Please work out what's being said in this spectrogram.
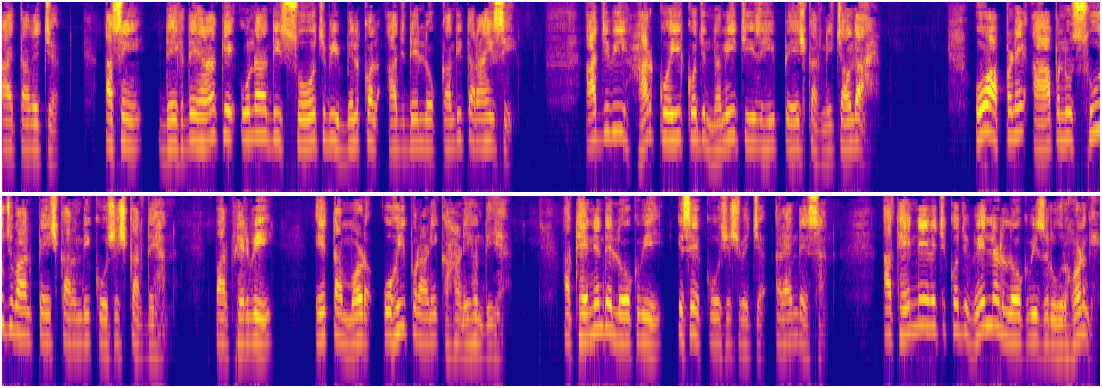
ਆਇਤਾਂ ਵਿੱਚ ਅਸੀਂ ਦੇਖਦੇ ਹਾਂ ਕਿ ਉਹਨਾਂ ਦੀ ਸੋਚ ਵੀ ਬਿਲਕੁਲ ਅੱਜ ਦੇ ਲੋਕਾਂ ਦੀ ਤਰ੍ਹਾਂ ਹੀ ਸੀ। ਅੱਜ ਵੀ ਹਰ ਕੋਈ ਕੁਝ ਨਵੀਂ ਚੀਜ਼ ਹੀ ਪੇਸ਼ ਕਰਨੀ ਚਾਹੁੰਦਾ ਹੈ। ਉਹ ਆਪਣੇ ਆਪ ਨੂੰ ਸੂਝਵਾਨ ਪੇਸ਼ ਕਰਨ ਦੀ ਕੋਸ਼ਿਸ਼ ਕਰਦੇ ਹਨ, ਪਰ ਫਿਰ ਵੀ ਇਹ ਤਾਂ ਮੁੜ ਉਹੀ ਪੁਰਾਣੀ ਕਹਾਣੀ ਹੁੰਦੀ ਹੈ। ਅਥੇਨੇ ਦੇ ਲੋਕ ਵੀ ਇਸੇ ਕੋਸ਼ਿਸ਼ ਵਿੱਚ ਰਹਿੰਦੇ ਸਨ। ਅਥੇਨੇ ਵਿੱਚ ਕੁਝ ਵਿਹਲੜ ਲੋਕ ਵੀ ਜ਼ਰੂਰ ਹੋਣਗੇ।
